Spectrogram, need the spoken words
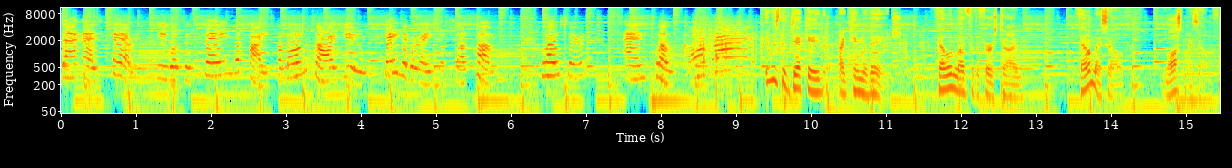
that as parents, we will sustain the fight alongside you. Gay liberation shall come closer and closer. All right! It was the decade I came of age, fell in love for the first time, found myself, lost myself,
